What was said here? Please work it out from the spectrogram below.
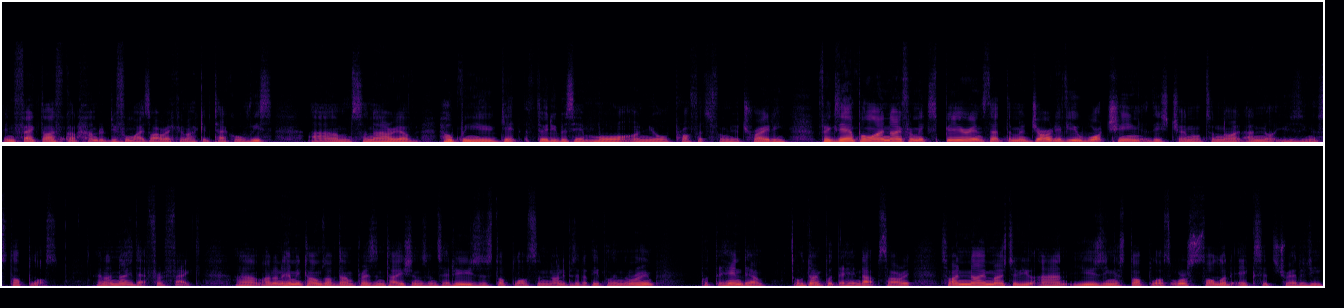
In, fact, I've got 100 different ways I reckon I could tackle this um, scenario of helping you get 30% more on your profits from your trading. For example, I know from experience that the majority of you watching this channel tonight are not using a stop loss. And I know that for a fact. Um, I don't know how many times I've done presentations and said, who uses stop loss? And 90% of people in the room put their hand down or don't put their hand up, sorry. So I know most of you aren't using a stop loss or a solid exit strategy.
